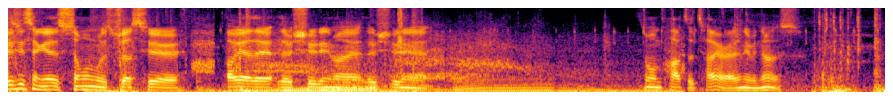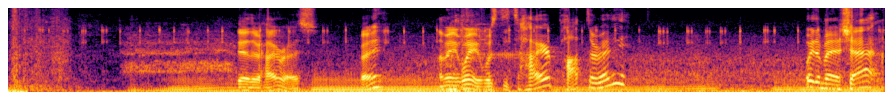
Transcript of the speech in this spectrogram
crazy thing is, someone was just here. Oh yeah, they, they're shooting my, they're shooting it. Someone popped a tire, I didn't even notice. Yeah, they're high rise, right? I mean, wait, was the tire popped already? Wait a minute, chat.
